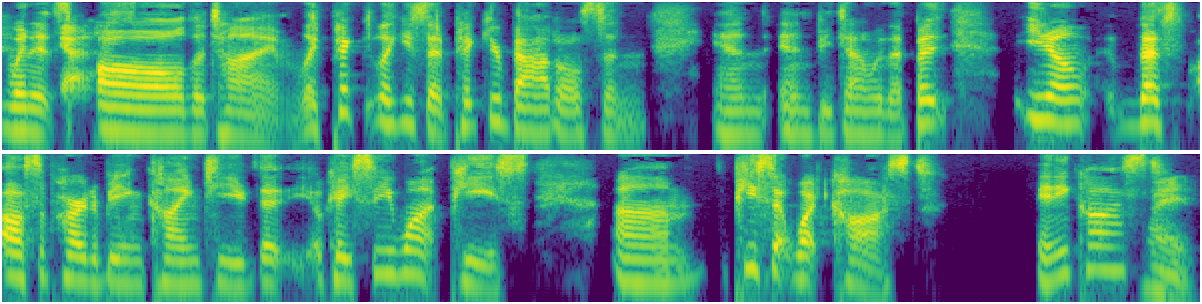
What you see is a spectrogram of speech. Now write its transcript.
when it's Yes. all the time. Like pick, like you said, pick your battles and and and be done with it. But you know that's also part of being kind to you. That okay, so you want peace. Um, peace at what cost? Any cost? Right.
